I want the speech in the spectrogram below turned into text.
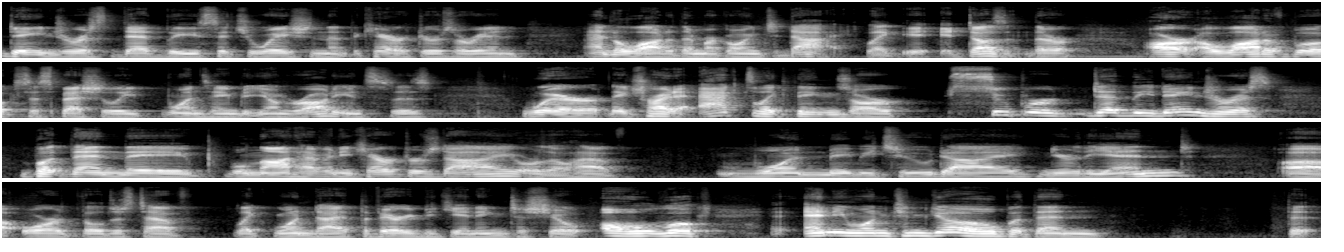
dangerous, deadly situation that the characters are in, and a lot of them are going to die. Like, it, it doesn't. There are a lot of books, especially ones aimed at younger audiences, where they try to act like things are super deadly dangerous, but then they will not have any characters die, or they'll have one, maybe two die near the end, uh, or they'll just have like one die at the very beginning to show, oh look, anyone can go, but then that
